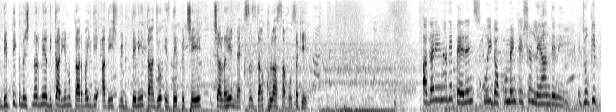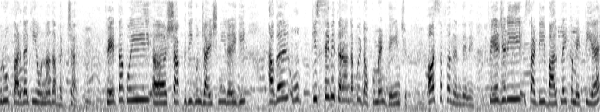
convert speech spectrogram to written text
ਡਿਪਟੀ ਕਮਿਸ਼ਨਰ ਨੇ ਅਧਿਕਾਰੀਆਂ ਨੂੰ ਕਾਰਵਾਈ ਦੇ ਆਦੇਸ਼ ਵੀ ਦਿੱਤੇ ਨੇ ਤਾਂ ਜੋ ਇਸ ਦੇ ਪਿੱਛੇ ਚੱਲ ਰਹੇ ਨੈਕਸਸ ਦਾ ਖੁਲਾਸਾ ਹੋ ਸਕੇ। ਅਗਰ ਇਹਨਾਂ ਦੇ ਪੇਰੈਂਟਸ ਕੋਈ ਡਾਕੂਮੈਂਟੇਸ਼ਨ ਲੈ ਆਉਂਦੇ ਨੇ ਜੋ ਕਿ ਪ੍ਰੂਫ ਕਰਦਾ ਕਿ ਉਹਨਾਂ ਦਾ ਬੱਚਾ ਹੈ ਫਿਰ ਤਾਂ ਕੋਈ ਸ਼ੱਕ ਦੀ ਗੁੰਜਾਇਸ਼ ਨਹੀਂ ਰਹੇਗੀ। ਅਗਰ ਉਹ ਕਿਸੇ ਵੀ ਤਰ੍ਹਾਂ ਦਾ ਕੋਈ ਡਾਕੂਮੈਂਟ ਦੇਣ ਚ ਅਸਫਲ ਰਹਿੰਦੇ ਨੇ ਫਿਰ ਜਿਹੜੀ ਸਾਡੀ ਬਾਲ ਭਲਾਈ ਕਮੇਟੀ ਹੈ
